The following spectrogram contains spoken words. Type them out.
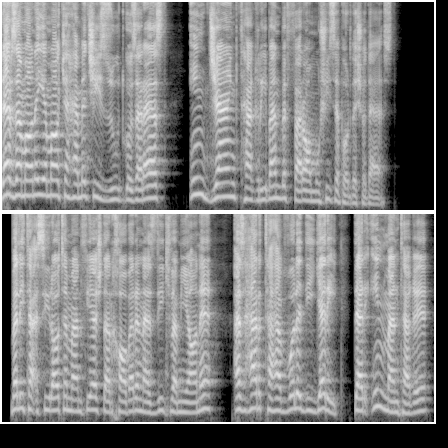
در زمانه ما که همه چیز زود گذره است این جنگ تقریبا به فراموشی سپرده شده است. ولی تأثیرات منفیش در خاور نزدیک و میانه از هر تحول دیگری در این منطقه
